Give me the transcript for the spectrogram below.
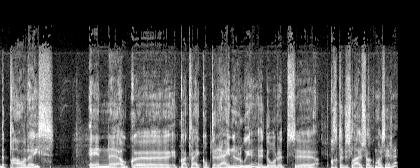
de paalrace. En eh, ook eh, Katwijk op de Rijn roeien. Door het, eh, achter de sluis, zou ik maar zeggen.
